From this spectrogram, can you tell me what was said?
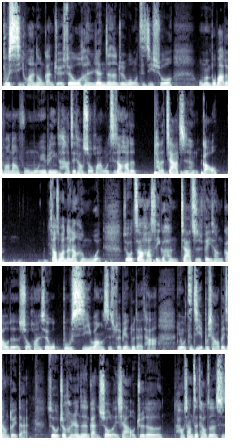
不喜欢那种感觉。所以我很认真的就是问我自己说：我们不把对方当浮木，因为毕竟他这条手环，我知道它的它的价值很高。这样手环能量很稳，所以我知道它是一个很价值非常高的手环，所以我不希望是随便对待它，因为我自己也不想要被这样对待，所以我就很认真的感受了一下，我觉得好像这条真的是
